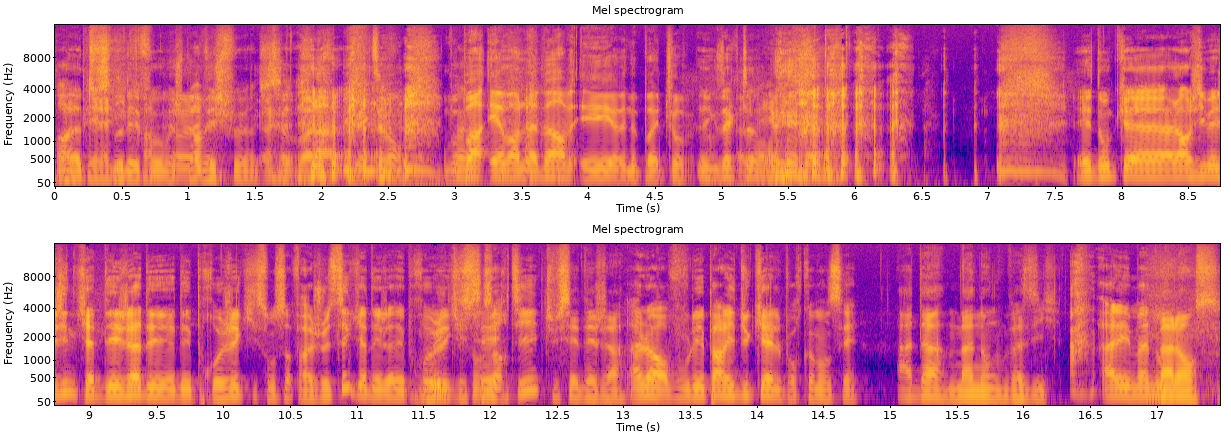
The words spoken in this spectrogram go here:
On a tous nos défauts, mais je perds mes cheveux. hein, tu sais. voilà, exactement. On peut Ouais. pas et avoir de la barbe et euh, ne pas être chauve. Exactement. Voilà. Et donc, euh, alors j'imagine qu'il y a déjà des, des projets qui sont sortis. Enfin, je sais qu'il y a déjà des projets Oui, qui sont sais. sortis. Tu sais déjà. Alors, vous voulez parler duquel pour commencer? Ada, Manon, vas-y. Allez, Manon. Balance.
